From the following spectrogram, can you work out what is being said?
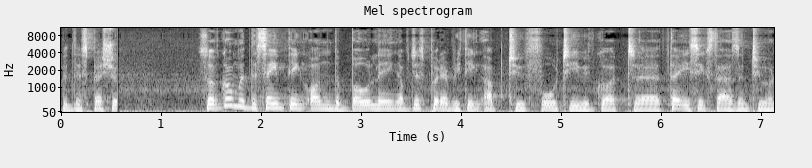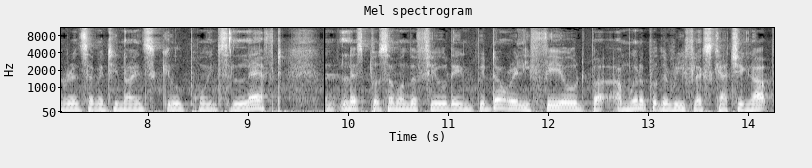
with the special. So I've gone with the same thing on the bowling. I've just put everything up to 40. We've got uh, 36,279 skill points left. And let's put some on the fielding. We don't really field, but I'm going to put the reflex catching up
